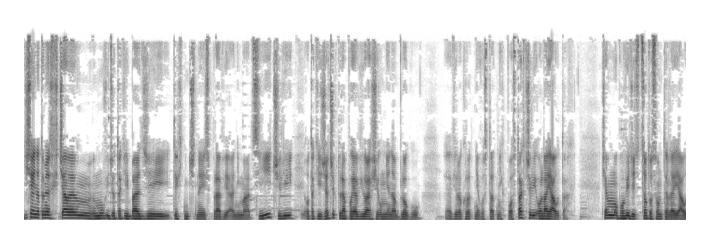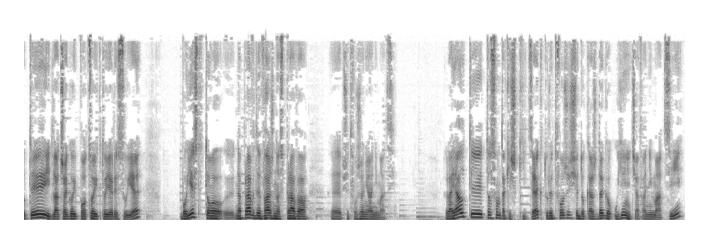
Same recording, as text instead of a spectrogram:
Dzisiaj natomiast chciałem mówić o takiej bardziej technicznej sprawie animacji, czyli o takiej rzeczy, która pojawiła się u mnie na blogu e, wielokrotnie w ostatnich postach, czyli o layoutach. Chciałem opowiedzieć, co to są te layouty i dlaczego i po co i kto je rysuje, bo jest to e, naprawdę ważna sprawa e, przy tworzeniu animacji. Layouty to są takie szkice, które tworzy się do każdego ujęcia w animacji.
